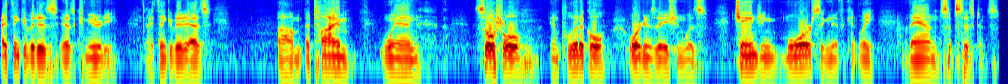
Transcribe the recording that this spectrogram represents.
I think of it as, as community. I think of it as um, a time when social and political organization was changing more significantly than subsistence.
